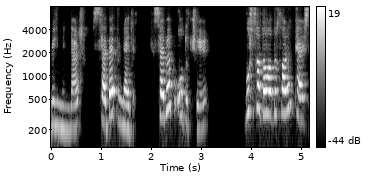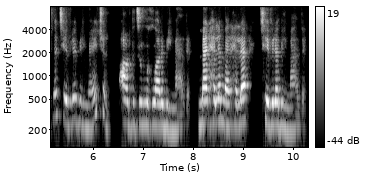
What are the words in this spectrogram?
bilmirlər. Səbəb nədir? Səbəb odur ki, bu sadaladıqların tərsinə çevirə bilmək üçün ardıcıllıqları bilməlidir. Mərhələ-mərhələ çevirə bilməlidir.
